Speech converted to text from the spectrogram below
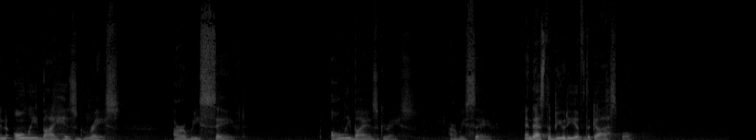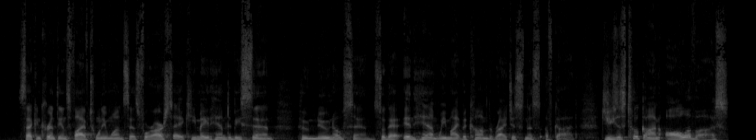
And only by his grace are we saved. Only by his grace are we saved. And that's the beauty of the gospel. 2 Corinthians 5:21 says, "For our sake he made him to be sin who knew no sin, so that in him we might become the righteousness of God." Jesus took on all of us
